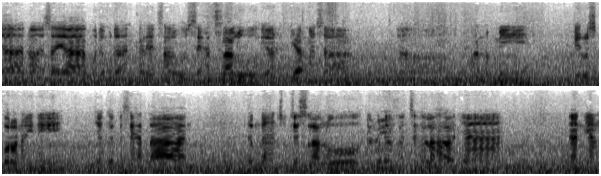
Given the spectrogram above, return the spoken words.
Ya doa saya mudah-mudahan kalian selalu sehat selalu ya, Ya. di masa eh, pandemi virus corona ini jaga kesehatan mudah-mudahan sukses selalu dimudahkan segala halnya dan yang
